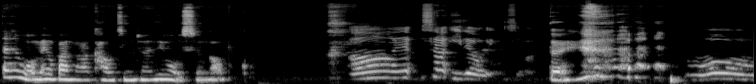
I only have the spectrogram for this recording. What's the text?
但是我没有办法考警专，是因为我身高不够。哦，要是要一六零是吗？对，哦，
